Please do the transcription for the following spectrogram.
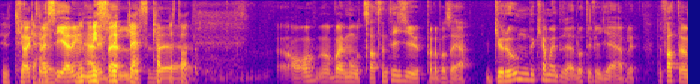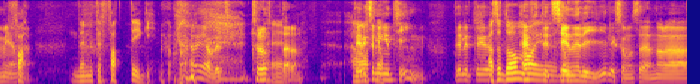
uttrycka Karaktäriseringen här. här är väldigt... kapitalt. eh, Ja, vad är motsatsen till djup, jag på att säga. Grund kan man ju inte säga, det låter för jävligt. Du fattar vad jag menar? Fa- Den är lite fattig. jävligt trött är den. Det är Ja, liksom så- ingenting. Det är lite Alltså, de häftigt ju- de- sceneri liksom, och här, några,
